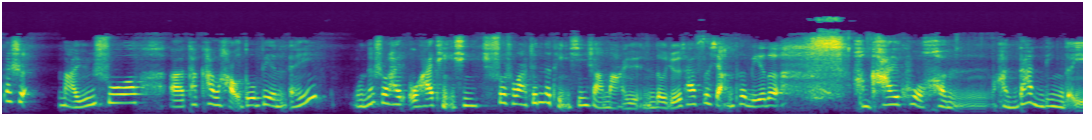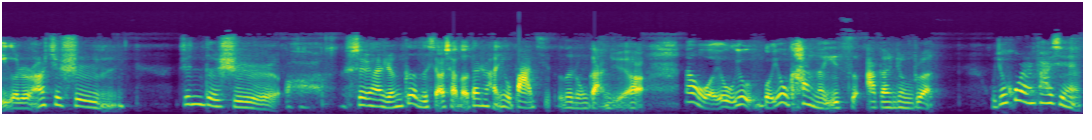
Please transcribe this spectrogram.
但是马云说啊，他看了好多遍，哎。我那时候还我还挺欣，说实话，真的挺欣赏马云的。我觉得他思想特别的很开阔，很很淡定的一个人，而且是真的是啊，虽然人个子小小的，但是很有霸气的那种感觉啊。那我又又我又看了一次《阿甘正传》，我就忽然发现，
